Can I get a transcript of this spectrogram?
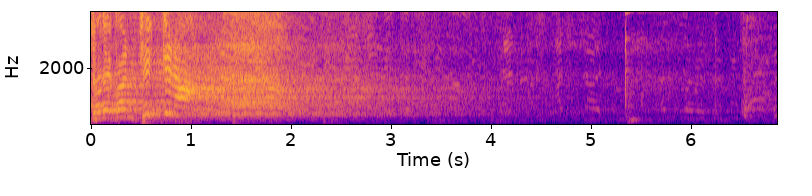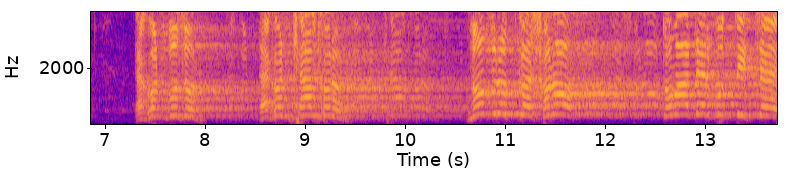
জোরে কন, ঠিক কিনা? এখন বুঝুন এখন খেয়াল করুন। নমরুদ কয়, শোনো, তোমাদের বুদ্ধি চেয়ে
